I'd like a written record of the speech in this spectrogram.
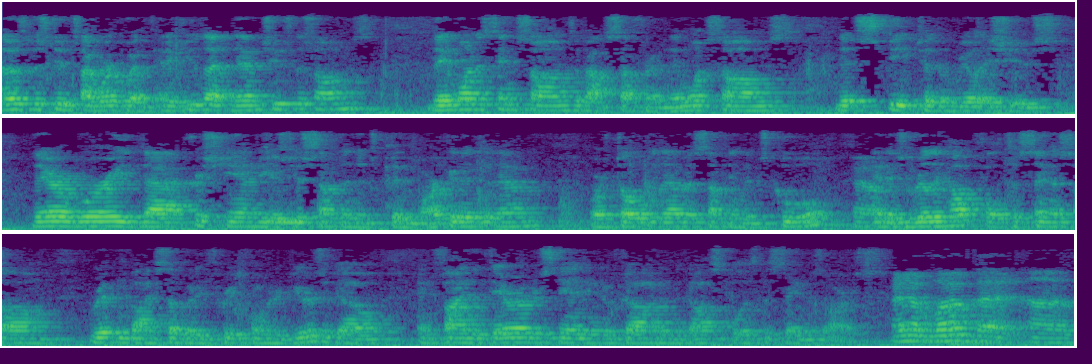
those are the students I work with, and if you let them choose the songs, they want to sing songs about suffering. They want songs that speak to the real issues. They're worried that Christianity is just something that's been marketed to them or told to them as something that's cool. Yeah. And it's really helpful to sing a song written by somebody three, four hundred years ago and find that their understanding of God and the gospel is the same as ours. And I love that um,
